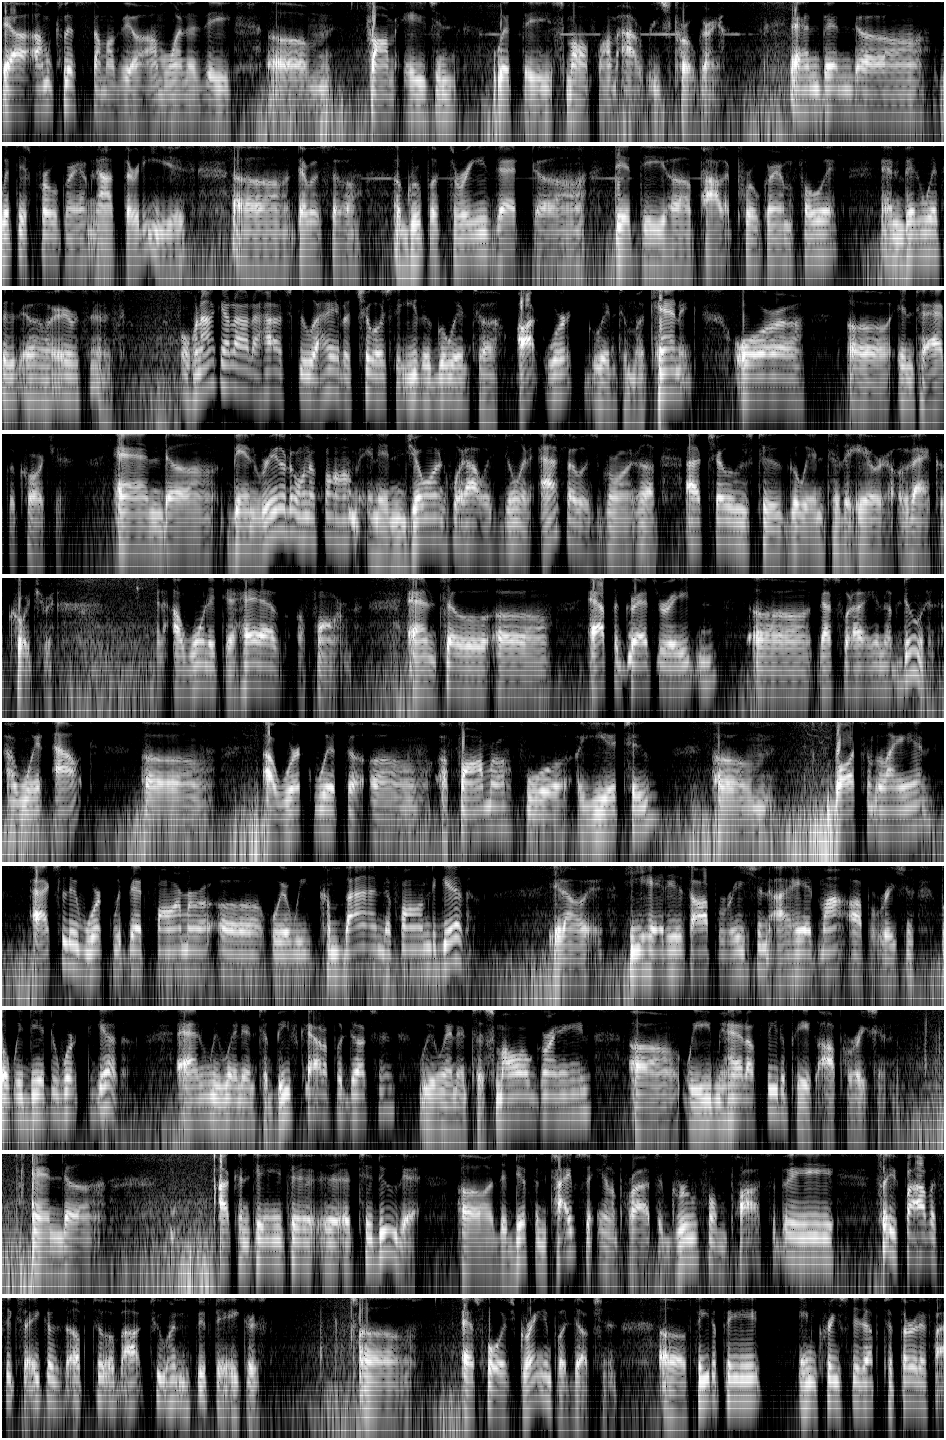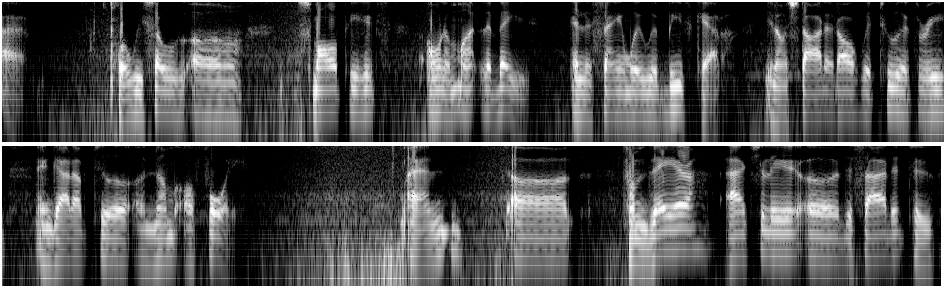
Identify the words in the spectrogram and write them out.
Yeah, I'm Cliff Somerville. I'm one of the um, farm agents with the Small Farm Outreach Program. And been uh, with this program now 30 years. Uh, there was a, a, group of three that uh, did the uh, pilot program for it and been with it uh, ever since. When I got out of high school, I had a choice to either go into artwork, go into mechanic, or uh, into agriculture and uh, being reared on a farm and enjoying what I was doing as I was growing up, I chose to go into the area of agriculture. And I wanted to have a farm. And so uh, after graduating, uh, that's what I ended up doing. I went out, uh, I worked with a, a, farmer for a year or two, um, bought some land, actually worked with that farmer uh, where we combined the farm together. You know, he had his operation, I had my operation, but we did the work together. And we went into beef cattle production, we went into small grain, uh, we even had a feeder pig operation. And uh, I continued to, uh, to do that. Uh, the different types of enterprise It grew from possibly say five or six acres up to about 250 acres uh, as far as grain production. Uh, feeder pig increased it up to 35 where we sold uh, small pigs on a monthly basis and the same way with beef cattle. You know, started off with two or three and got up to a number of 40. And uh, from there, I actually uh, decided to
